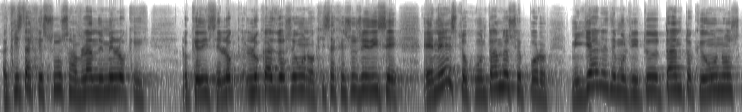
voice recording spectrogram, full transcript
Aquí está Jesús hablando y mire lo que lo que dice Lucas 12.1, quizá Jesús y dice, en esto, juntándose por millares de multitud, tanto que unos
